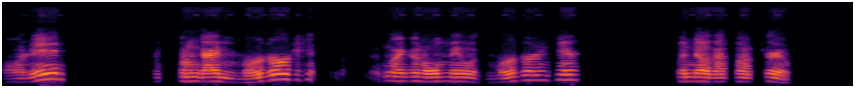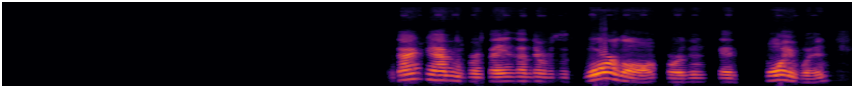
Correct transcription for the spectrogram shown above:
haunted. Like some guy murdered him, like an old man was murdered in here. But no, that's not true. What actually happened for say is that there was this warlock, or this case, boy witch.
